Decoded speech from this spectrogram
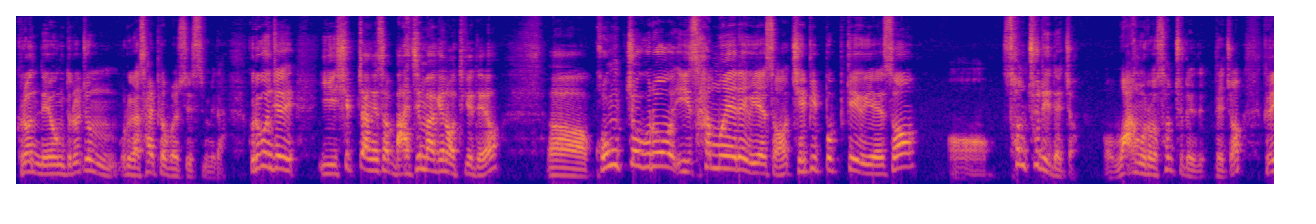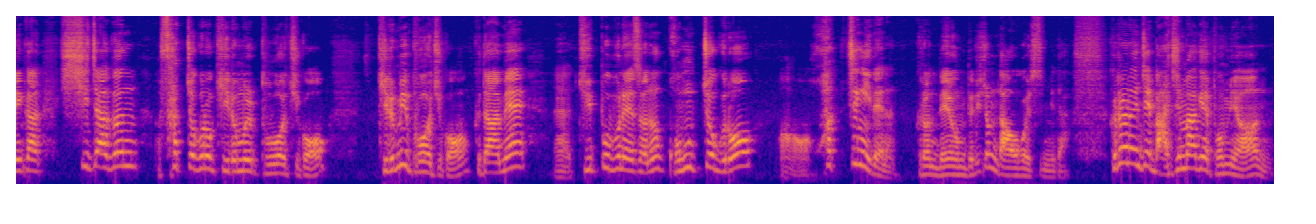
그런 내용들을 좀 우리가 살펴볼 수 있습니다. 그리고 이제 이 10장에서 마지막에는 어떻게 돼요? 어, 공적으로 이 사무엘에 의해서 제비 뽑기에 의해서 어, 선출이 되죠. 어, 왕으로 선출이 되죠. 그러니까 시작은 사적으로 기름을 부어지고 기름이 부어지고 그 다음에 뒷부분에서는 공적으로 어, 확증이 되는 그런 내용들이 좀 나오고 있습니다. 그러나 이제 마지막에 보면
